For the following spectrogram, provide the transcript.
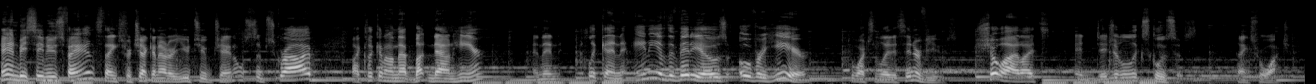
Hey, NBC News fans, thanks for checking out our YouTube channel. Subscribe by clicking on that button down here, and then click on any of the videos over here to watch the latest interviews, show highlights, and digital exclusives. Thanks for watching.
